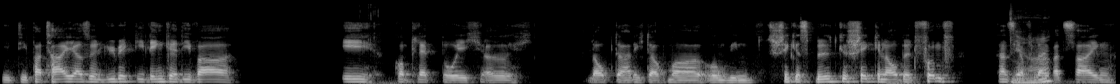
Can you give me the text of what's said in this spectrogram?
die, die Partei, also in Lübeck, die Linke, die war eh komplett durch. Also ich glaube, da hatte ich da auch mal irgendwie ein schickes Bild geschickt, genau Bild 5 Kannst du ja. ja vielleicht mal zeigen.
